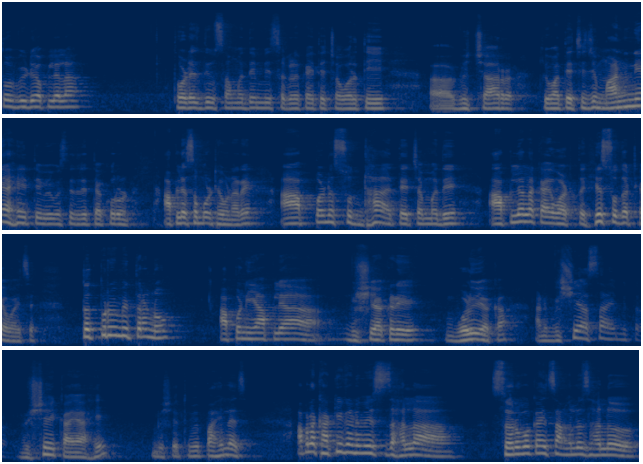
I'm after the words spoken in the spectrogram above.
तो व्हिडिओ आपल्याला थोड्याच दिवसामध्ये मी सगळं काही त्याच्यावरती विचार किंवा त्याची जी मांडणी आहे ते व्यवस्थितरित्या करून आपल्यासमोर ठेवणार आहे. आपण सुद्धा त्याच्यामध्ये आपल्याला काय वाटतं हे सुद्धा ठेवायचं आहे. तत्पूर्वी मित्रांनो आपण या आपल्या विषयाकडे वळूया का? आणि विषय असा आहे मित्र विषय काय आहे? विषय तुम्ही पाहिलाच. आपला खाकी गणवेश झाला सर्व काही चांगलं झालं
